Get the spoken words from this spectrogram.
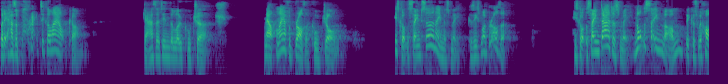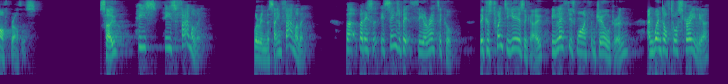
but it has a practical outcome. Gathered in the local church. Now, I have a brother called John. He's got the same surname as me, because he's my brother. He's got the same dad as me. Not the same mum, because we're half brothers. So, he's, he's family. We're in the same family. But, but it seems a bit theoretical. Because 20 years ago, he left his wife and children and went off to Australia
